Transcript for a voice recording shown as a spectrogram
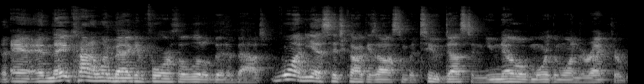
and, and they kind of went back and forth a little bit about one, yes, Hitchcock is awesome, but two, Dustin, you know of more than one director.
